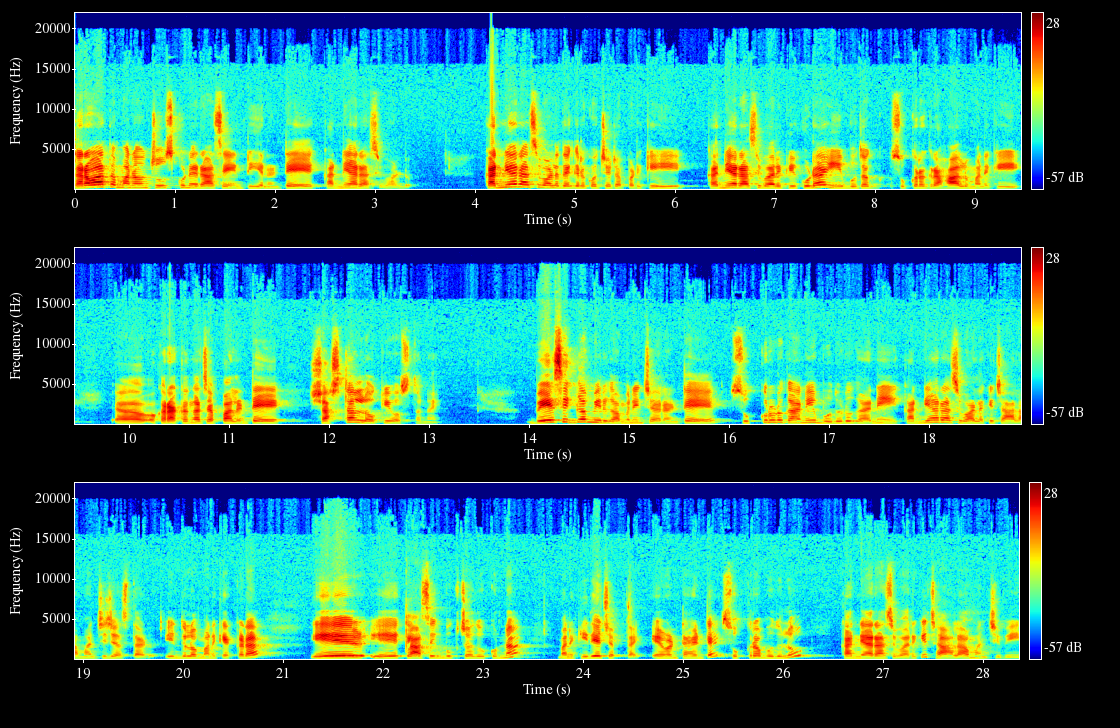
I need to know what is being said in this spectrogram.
తర్వాత మనం చూసుకునే రాశి ఏంటి అని అంటే కన్యారాశి వాళ్ళు. కన్యారాశి వాళ్ళ దగ్గరకు వచ్చేటప్పటికి కన్యారాశి వారికి కూడా ఈ బుధ శుక్ర గ్రహాలు మనకి ఒక రకంగా చెప్పాలంటే షష్టంలోకి వస్తున్నాయి. బేసిక్గా మీరు గమనించారంటే శుక్రుడు కానీ బుధుడు కానీ కన్యారాశి వాళ్ళకి చాలా మంచి చేస్తాడు. ఇందులో మనకి ఎక్కడ ఏ ఏ క్లాసిక్ బుక్ చదువుకున్నా మనకి ఇదే చెప్తాయి. ఏమంటాయంటే శుక్రబుధులు కన్యారాశి వారికి చాలా మంచివి.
